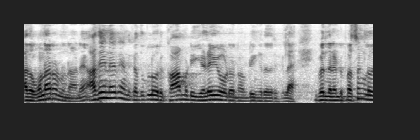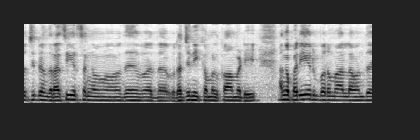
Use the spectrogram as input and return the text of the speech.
அதை உணரணும் நான். அதே நேரம் எனக்கு அதுக்குள்ளே ஒரு காமெடி இழையோடணும் அப்படிங்கிறது இருக்குல்ல. இப்போ இந்த ரெண்டு பசங்களை வச்சுட்டு அந்த ரசிகர் சங்கம் வந்து அந்த ரஜினி கமல் காமெடி அங்கே பரியரும் பெருமாளில் வந்து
